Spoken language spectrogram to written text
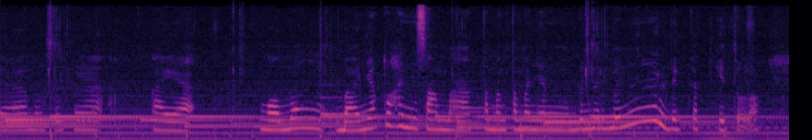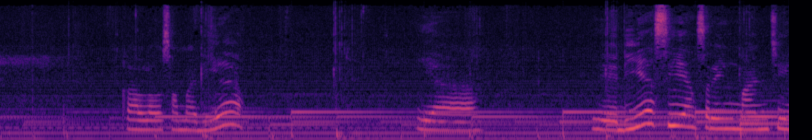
ya maksudnya kayak ngomong banyak tuh hanya sama teman-teman yang bener-bener deket gitu loh. Kalau sama dia ya ya dia sih yang sering mancing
